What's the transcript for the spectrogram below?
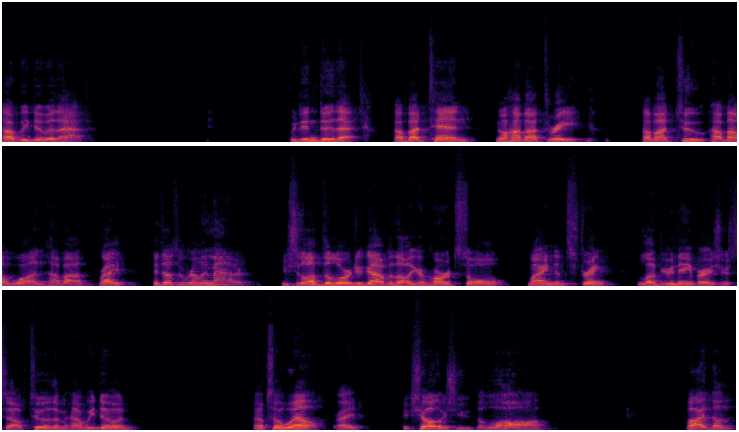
How'd we do with that? We didn't do that. How about 10? No, how about three? How about two? How about one? How about, right? It doesn't really matter. You should love the Lord your God with all your heart, soul, mind, and strength. Love your neighbor as yourself. Two of them. How are we doing? Not so well, right? It shows you the law by the,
